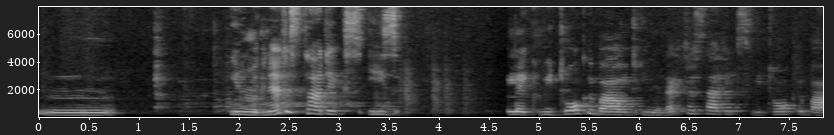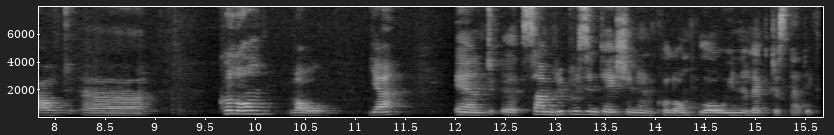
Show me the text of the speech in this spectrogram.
mm, in magnetostatics is like we talk about in electrostatics we talk about uh, Coulomb law yeah? And uh, some representation in Coulomb law in electrostatics.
